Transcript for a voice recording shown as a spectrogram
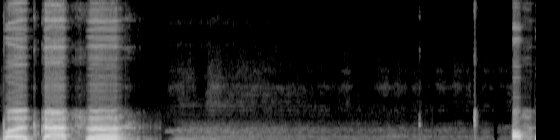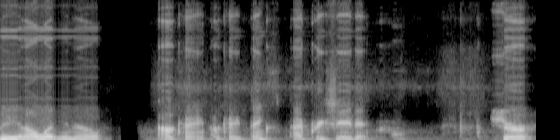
But that's, uh, I'll see and I'll let you know. okay. Okay. Thanks. I appreciate it. Sure.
